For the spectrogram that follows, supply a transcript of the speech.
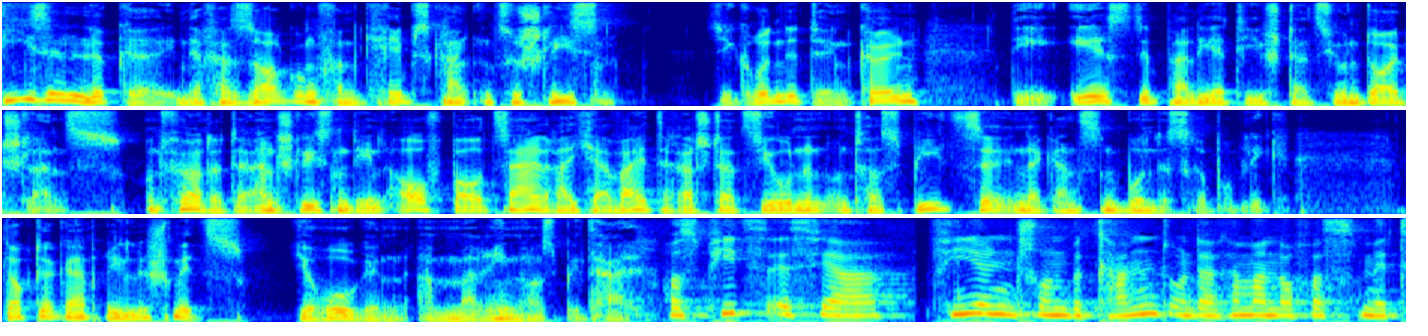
diese Lücke in der Versorgung von Krebskranken zu schließen. Sie gründete in Köln die erste Palliativstation Deutschlands und förderte anschließend den Aufbau zahlreicher weiterer Stationen und Hospize in der ganzen Bundesrepublik. Dr. Gabriele Schmitz, Chirurgin am Marienhospital. Hospiz ist ja vielen schon bekannt und da kann man noch was mit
